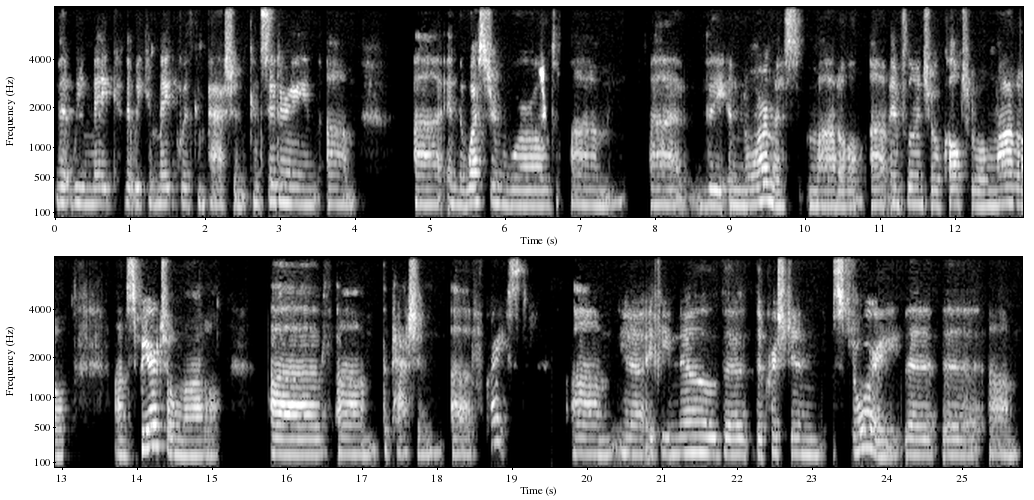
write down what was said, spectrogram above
that we make, that we can make with compassion, considering um, uh, in the Western world, um, uh, the enormous model, uh, influential cultural model, um, spiritual model of um, the passion of Christ. Um, you know, if you know the the Christian story, the the um,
